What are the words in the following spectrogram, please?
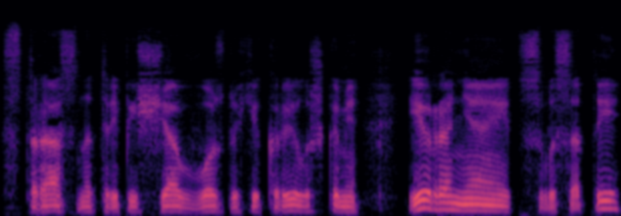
страстно трепеща в воздухе крылышками, и роняет с высоты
